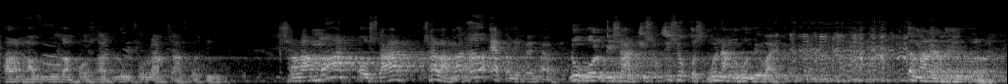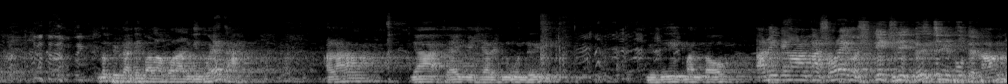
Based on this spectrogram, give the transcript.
Alhamdulillah Ustaz lungsur langsung Selamat Ustaz, selamat eh eta di pentar. Nuhun pisan isuk-isuk geus menang nuhun deui wae. Tengah ler itu. Nepi ka tiba laporan gitu eta. Alah, nya saya bisa rek nuhun deui. Jadi mantap. Ari dengan kasore geus kicrik deui teh nu teh kang.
